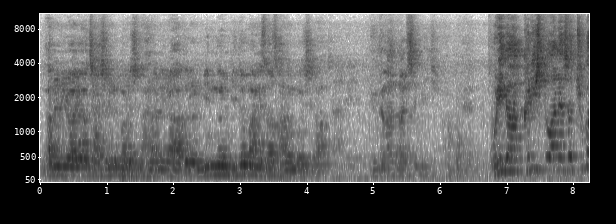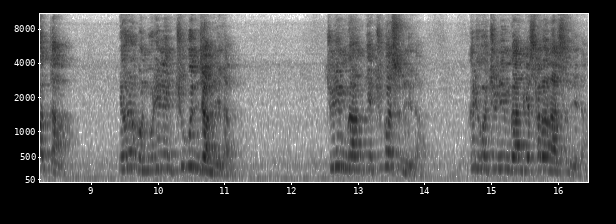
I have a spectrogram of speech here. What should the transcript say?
나를 위하여 자신을 버리신 하나님의 아들을 믿는 믿음 안에서 사는 것이라 유명한 말씀이죠. 우리가 그리스도 안에서 죽었다. 여러분, 우리는 죽은 자입니다. 주님과 함께 죽었습니다. 그리고 주님과 함께 살아났습니다.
